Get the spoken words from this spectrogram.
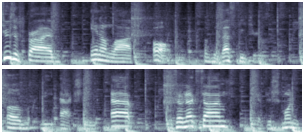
to subscribe and unlock all of the best features of the Action app. Until next time, get this money.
